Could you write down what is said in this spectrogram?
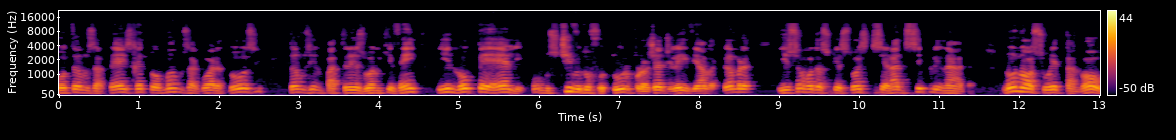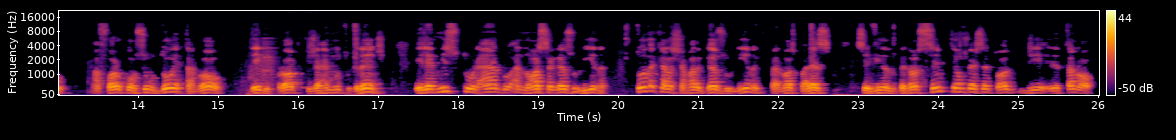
voltamos a 10, retomamos agora 12, estamos indo para 13 o ano que vem, e no PL, Combustível do Futuro, projeto de lei enviado à Câmara, isso é uma das questões que será disciplinada. No nosso etanol, afora o consumo do etanol, dele próprio, que já é muito grande, ele é misturado à nossa gasolina. Toda aquela chamada gasolina, que para nós parece ser vinda do petróleo, sempre tem um percentual de etanol.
